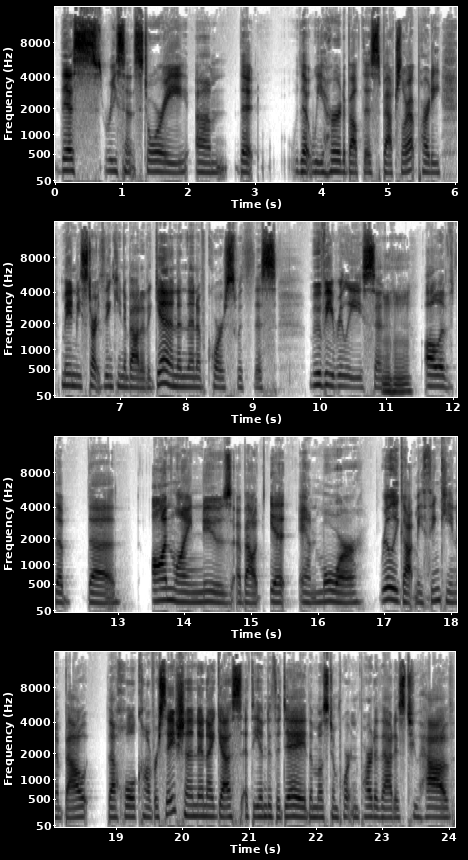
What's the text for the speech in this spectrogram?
this recent story um, that that we heard about this bachelorette party made me start thinking about it again. And then, of course, with this movie release and all of the the online news about it and more really got me thinking about the whole conversation. And I guess at the end of the day, the most important part of that is to have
